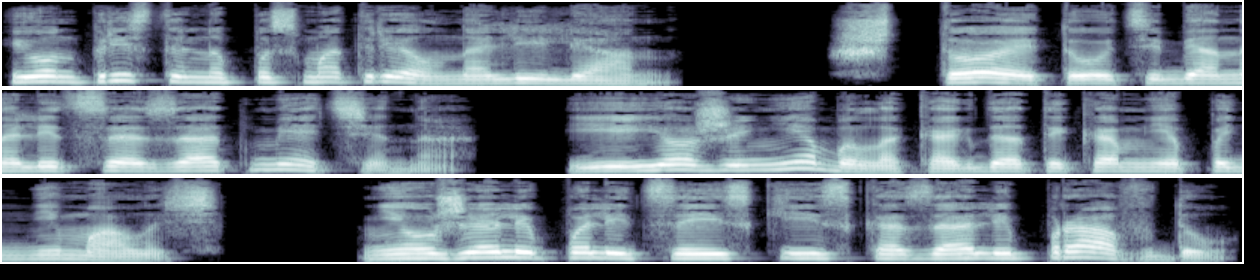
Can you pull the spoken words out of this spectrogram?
и он пристально посмотрел на Лилиан. «Что это у тебя на лице за отметина? Ее же не было, когда ты ко мне поднималась. Неужели полицейские сказали правду?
